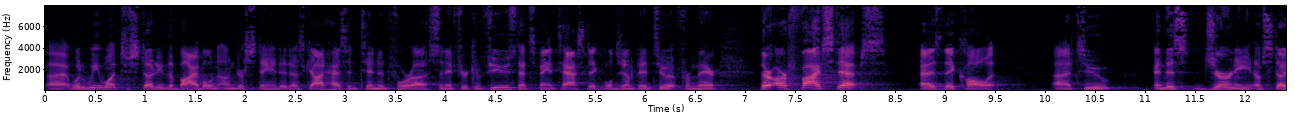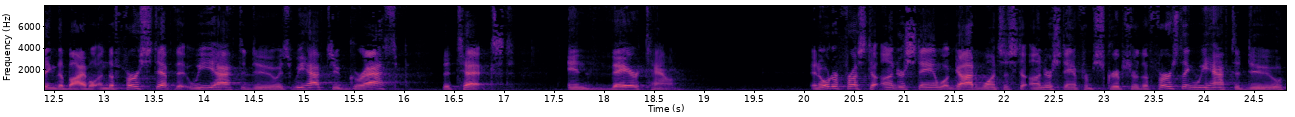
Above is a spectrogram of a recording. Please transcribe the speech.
uh, when we want to study the Bible and understand it as God has intended for us. And if you're confused, that's fantastic. We'll jump into it from there. There are five steps, as they call it, uh, to in this journey of studying the Bible. And the first step that we have to do is we have to grasp the text in their town. In order for us to understand what God wants us to understand from Scripture, the first thing we have to do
